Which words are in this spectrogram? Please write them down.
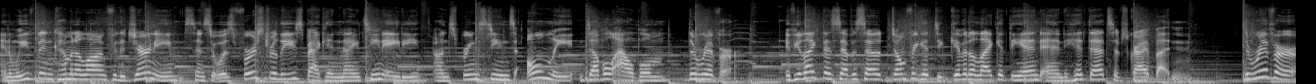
And we've been coming along for the journey since it was first released back in 1980 on Springsteen's only double album, The River. If you like this episode, don't forget to give it a like at the end and hit that subscribe button. The River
